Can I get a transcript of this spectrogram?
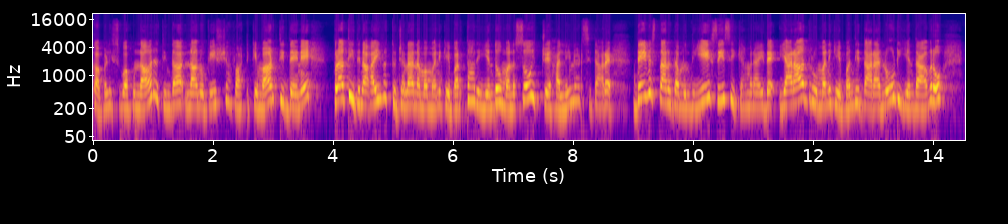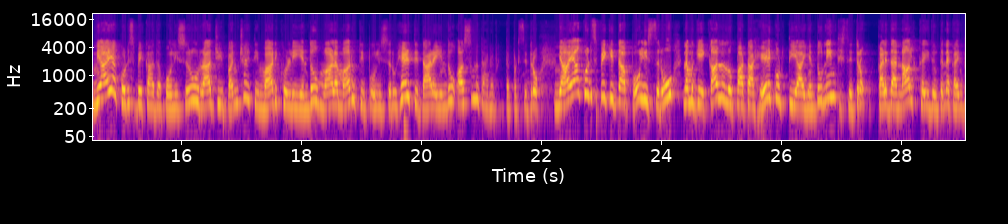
ಕಬಳಿಸುವ ಹುನ್ನಾರದಿಂದ ನಾನು ವೇಶ್ಯಾವಾಟಿಕೆ ಮಾಡ್ತಿದ್ದೇನೆ ಪ್ರತಿದಿನ ಐವತ್ತು ಜನ ನಮ್ಮ ಮನೆಗೆ ಬರ್ತಾರೆ ಎಂದು ಮನಸೋ ಇಚ್ಛೆ ಹಲ್ಲೆ ನಡೆಸಿದ್ದಾರೆ. ದೇವಸ್ಥಾನದ ಮುಂದೆಯೇ ಸಿಸಿ ಕ್ಯಾಮೆರಾ ಇದೆ. ಯಾರಾದರೂ ಮನೆಗೆ ಬಂದಿದ್ದಾರಾ ನೋಡಿ ಎಂದ ಅವರು, ನ್ಯಾಯ ಕೊಡಿಸಬೇಕಾದ ಪೊಲೀಸರು ರಾಜಿ ಪಂಚಾಯಿತಿ ಮಾಡಿಕೊಳ್ಳಿ ಎಂದು ಮಾಳಮಾರುತಿ ಪೊಲೀಸರು ಹೇಳ್ತಿದ್ದಾರೆ ಎಂದು ಅಸಮಾಧಾನ ವ್ಯಕ್ತಪಡಿಸಿದರು. ನ್ಯಾಯ ಕೊಡಿಸಬೇಕಿದ್ದ ಪೊಲೀಸರು ನಮಗೆ ಕಾನೂನು ಪಾಠ ಹೇಳಿಕೊಡ್ತೀಯಾ ಎಂದು ನಿಂದಿಸಿದ್ರು. ಕಳೆದ ನಾಲ್ಕೈದು ದಿನಗಳಿಂದ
